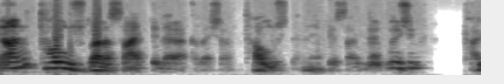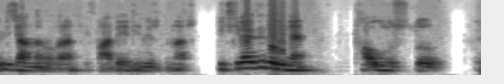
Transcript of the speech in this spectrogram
yani talluslara sahiptirler arkadaşlar. Tallus denilen yapıya sahipler. Bunun için talli canlılar olarak ifade edilir bunlar. Bitkilerde de yine talluslu e,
